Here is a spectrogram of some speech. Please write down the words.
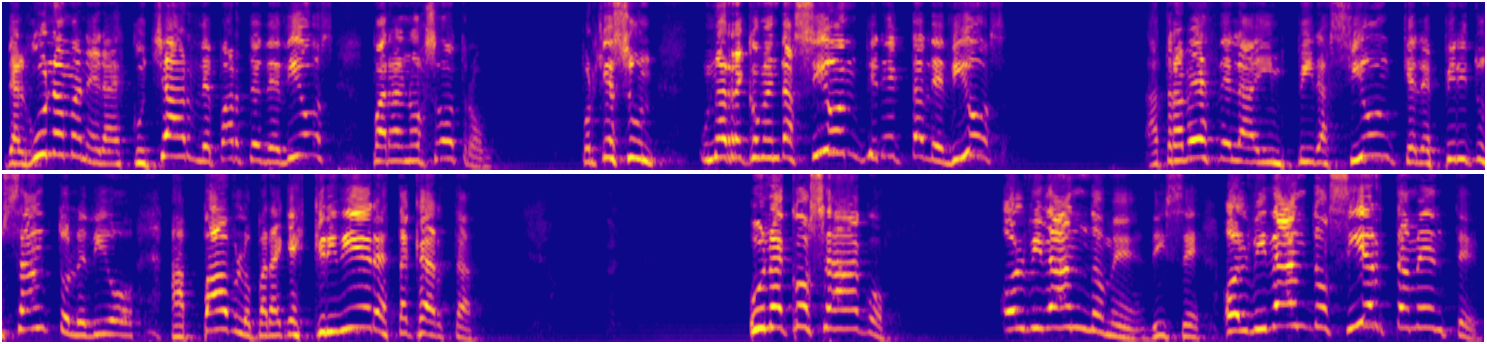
de alguna manera escuchar de parte de Dios para nosotros. Porque es una recomendación directa de Dios a través de la inspiración que el Espíritu Santo le dio a Pablo para que escribiera esta carta. Una cosa hago, olvidándome, dice, olvidando ciertamente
